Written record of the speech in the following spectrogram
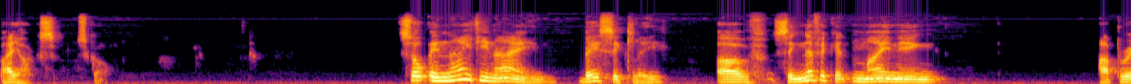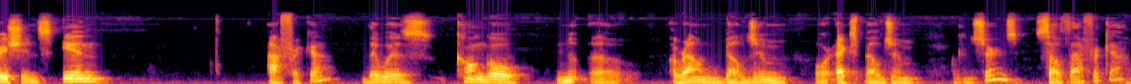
biox it's called. So in 99, basically, of significant mining operations in Africa, there was Congo uh, around Belgium or ex-Belgium concerns, South Africa,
